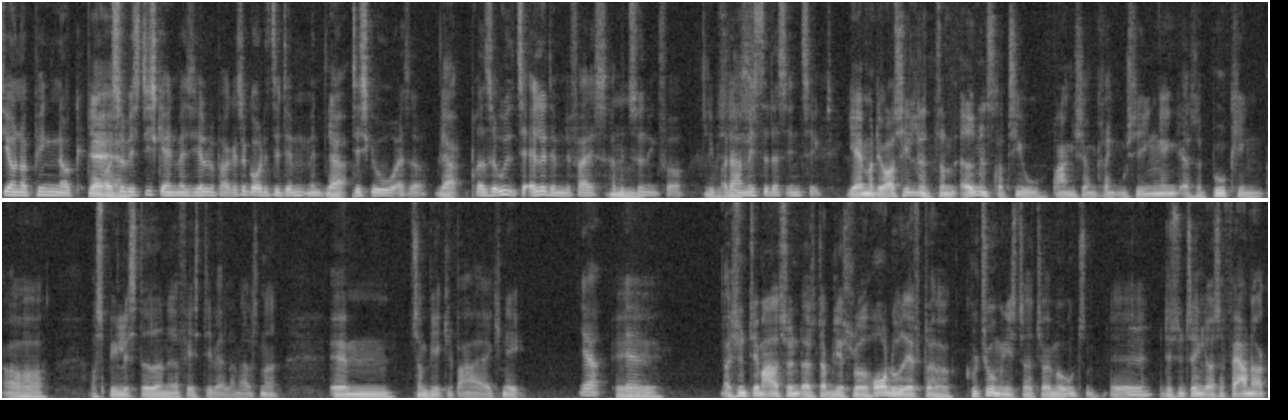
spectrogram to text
de har jo nok penge nok, Ja, ja, og så hvis de skal have en masse hjælpepakker, så går det til dem, men Ja. det skal jo altså Ja, brede sig ud til alle dem, det faktisk har Mm. betydning for, og der har mistet deres indtægt. Ja, men det er også hele den sådan administrative branche omkring musikken, ikke? altså booking og, og spillestederne og festivalerne og sådan noget, øhm, som virkelig bare er i knæ. Ja, Øh, ja. Og jeg synes, det er meget synd, at der bliver slået hårdt ud efter kulturminister Joy Mogensen. Øh, Mm. og det synes jeg egentlig også er fair nok.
